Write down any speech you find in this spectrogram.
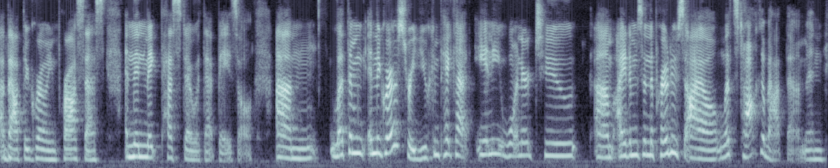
about the growing process and then make pesto with that basil. Um, let them in the grocery. You can pick out any one or two um, items in the produce aisle. Let's talk about them. And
